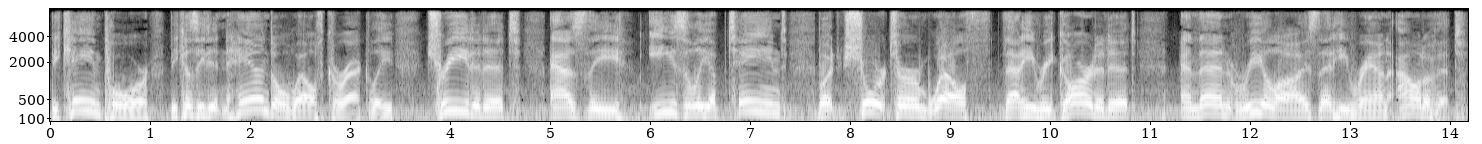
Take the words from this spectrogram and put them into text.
became poor because he didn't handle wealth correctly, treated it as the easily obtained but short term wealth that he regarded it, and then realized that he ran out of it.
